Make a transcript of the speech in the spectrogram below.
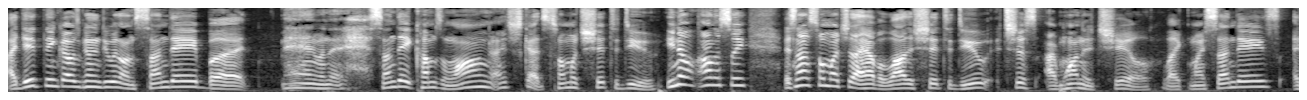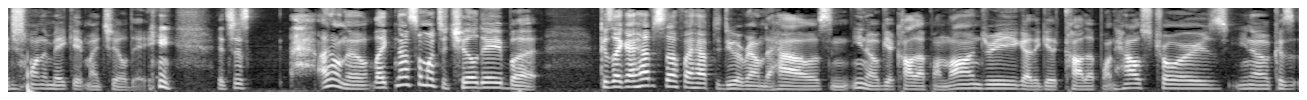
I did think I was going to do it on Sunday, but man, when the, Sunday comes along, I just got so much shit to do. You know, honestly, it's not so much that I have a lot of shit to do. It's just I want to chill. Like my Sundays, I just want to make it my chill day. it's just I don't know, like not so much a chill day, but because like I have stuff I have to do around the house, and you know, get caught up on laundry, got to get caught up on house chores, you know, because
